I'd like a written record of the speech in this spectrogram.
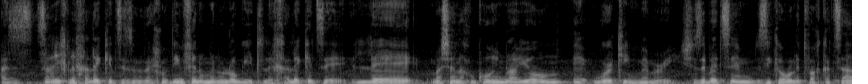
אז צריך לחלק את זה, זאת אומרת, אנחנו יודעים פנומנולוגית לחלק את זה למה שאנחנו קוראים לו היום אה, working memory, שזה בעצם זיכרון לטווח קצר,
